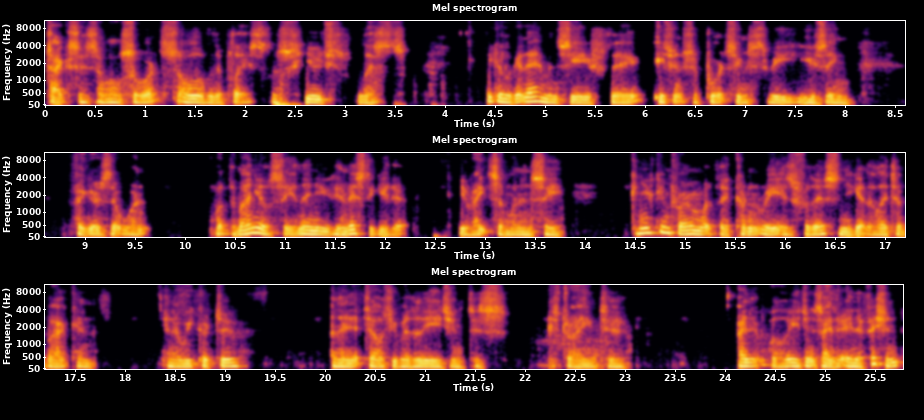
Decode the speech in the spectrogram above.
taxes of all sorts all over the place. There's huge lists. You can look at them and see if the agent's report seems to be using figures that weren't what the manuals say, and then you investigate it. You write someone and say, can you confirm what the current rate is for this? And you get the letter back in, in a week or two. And then it tells you whether the agent is, is trying to, either, well, the agent's either inefficient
